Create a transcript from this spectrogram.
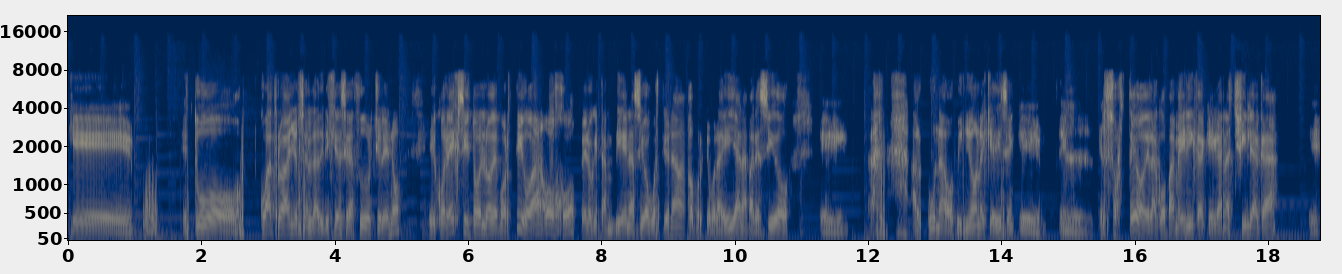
que estuvo cuatro años en la dirigencia de fútbol chileno, eh, con éxito en lo deportivo, ¿ah? ojo, pero que también ha sido cuestionado porque por ahí ya han aparecido algunas opiniones que dicen que el, sorteo de la Copa América que gana Chile acá eh,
